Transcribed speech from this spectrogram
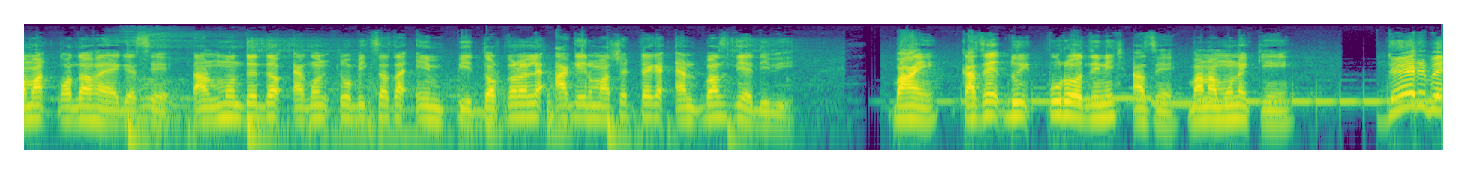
আমার কথা হয়ে গেছে। তার মধ্যে তো এখন চব্বিশ চাচা এমপি দরকার হলে আগের মাসের টাকা অ্যাডভান্স দিয়ে দিবি। ভাই, কাছে দুই পুরো জিনিস আছে। বানামো নাকি? দেখবে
